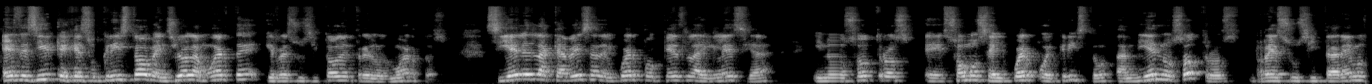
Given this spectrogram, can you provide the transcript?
Es decir, que Jesucristo venció la muerte y resucitó de entre los muertos. Si Él es la cabeza del cuerpo que es la iglesia, y nosotros eh, somos el cuerpo de Cristo, también nosotros resucitaremos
